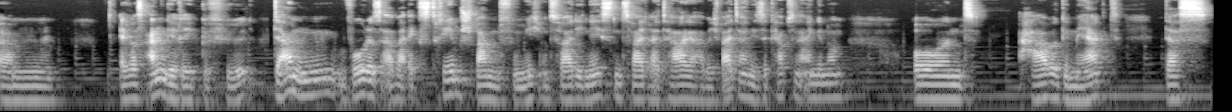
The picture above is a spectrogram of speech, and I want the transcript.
ähm, etwas angeregt gefühlt. Dann wurde es aber extrem spannend für mich und zwar die nächsten zwei, drei Tage habe ich weiterhin diese Kapseln eingenommen und habe gemerkt, dass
